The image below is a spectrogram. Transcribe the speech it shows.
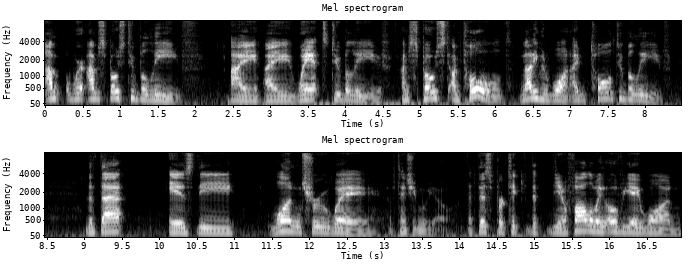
I'm where I'm supposed to believe I I want to believe. I'm supposed to, I'm told, not even one. I'm told to believe that that is the one true way of Tenchi Muyo. That this particular that you know following OVA 1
